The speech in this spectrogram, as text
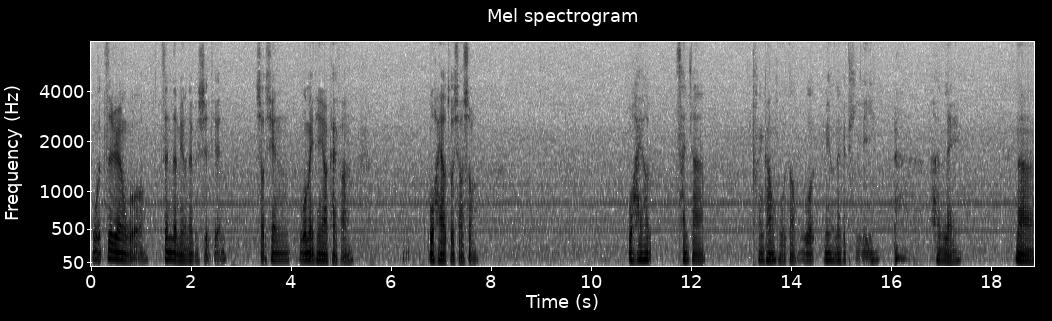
我自认我真的没有那个时间。首先，我每天要开发，我还要做销售，我还要参加。团康活动，我没有那个体力，很累。那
